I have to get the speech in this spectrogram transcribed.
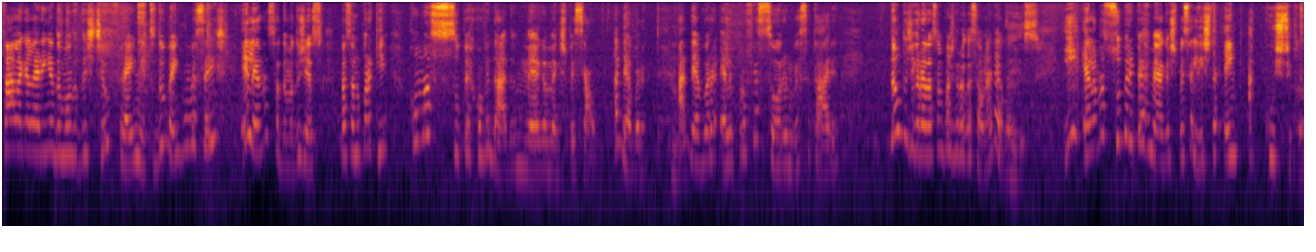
Fala galerinha do mundo do Steel Frame, tudo bem com vocês? Helena, sua dama do gesso, passando por aqui com uma super convidada, mega, mega especial, a Débora. Hum. A Débora, ela é professora universitária, tanto de graduação e pós-graduação, né Débora? Isso. E ela é uma super, hiper, mega especialista em acústica.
